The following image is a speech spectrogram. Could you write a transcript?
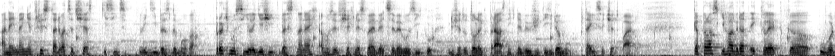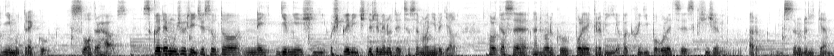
a nejméně 326 tisíc lidí bez domova. Proč musí lidi žít ve stanech a vozit všechny své věci ve vozíku, když je tu tolik prázdných nevyužitých domů, ptají se Chatpile. Kapela stihla vydat i klip k úvodnímu treku Slaughterhouse. S klidem můžu říct, že jsou to nejdivnější, ošklivý 4 minuty, co jsem loni viděl. Holka se na dvorku polije krví a pak chodí po ulici s křížem a s rudlíkem.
